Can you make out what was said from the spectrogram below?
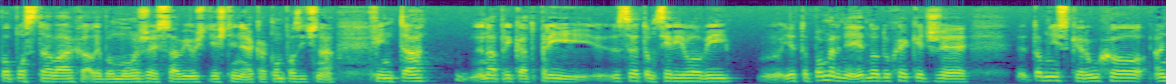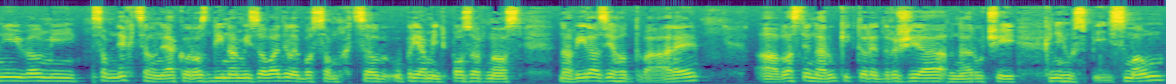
po postavách, alebo môže sa využiť ešte nejaká kompozičná finta. Napríklad pri Svetom Cyrilovi je to pomerne jednoduché, keďže to mnížské rúcho ani veľmi som nechcel nejako rozdynamizovať, lebo som chcel upriamiť pozornosť na výraz jeho tváre a vlastne na ruky, ktoré držia v naručí knihu s písmom.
